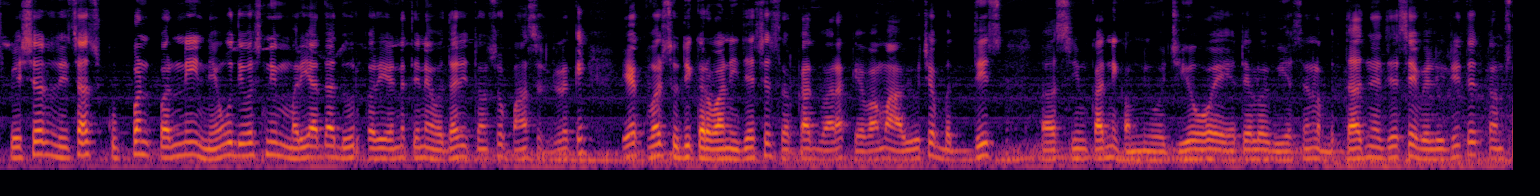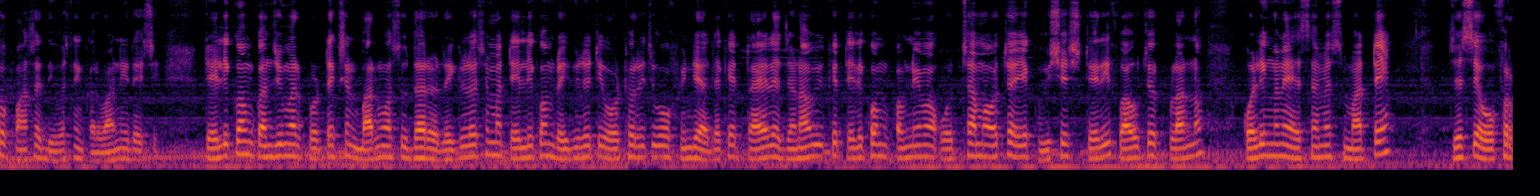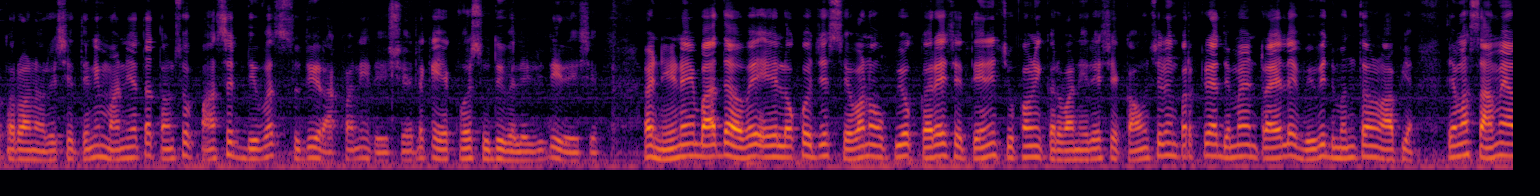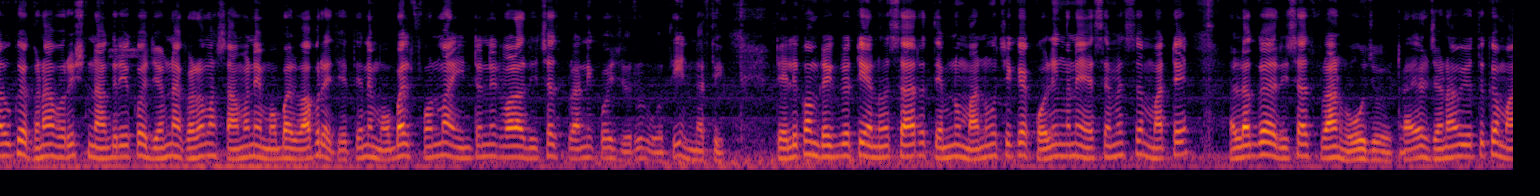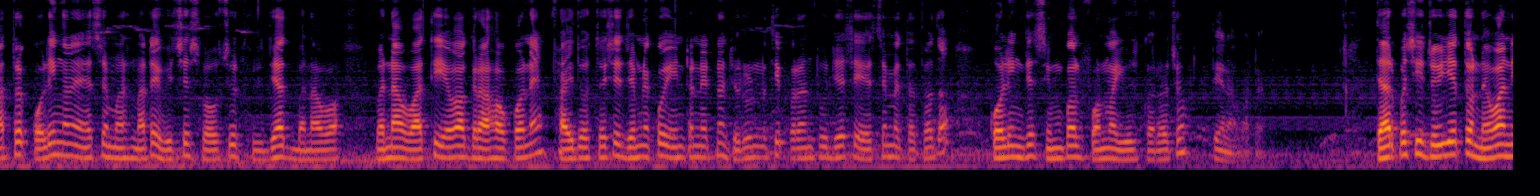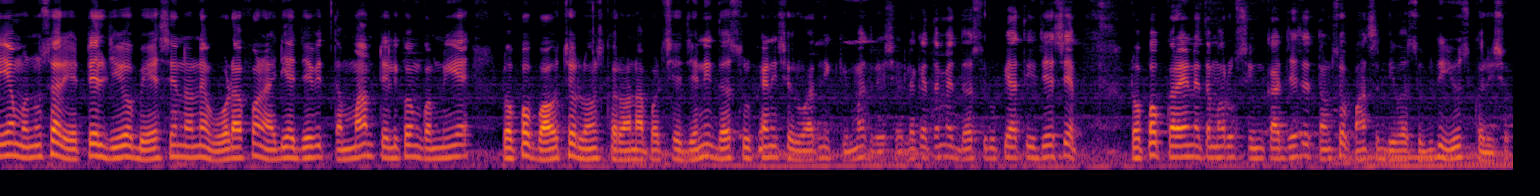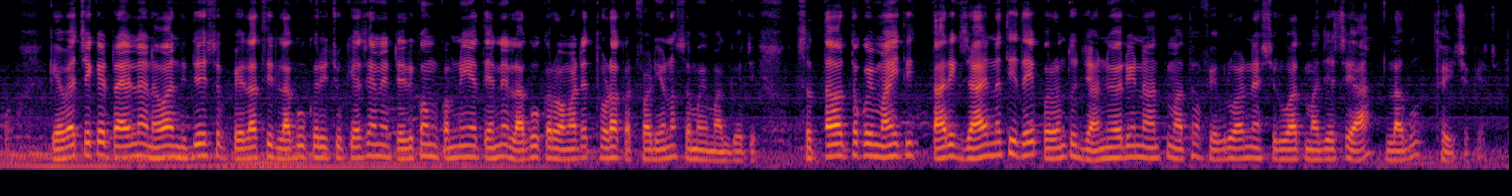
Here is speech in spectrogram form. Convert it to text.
સ્પેશિયલ રિચાર્જ કૂપન પરની નેવું દિવસની મર્યાદા દૂર કરી અને તેને વધારી ત્રણસો પાસઠ એટલે કે એક વર્ષ સુધી કરવાની, જે છે સરકાર દ્વારા કહેવામાં આવ્યું છે. બધી જ સિમ કાર્ડની કંપની હોય જીઓ હોય એરટેલ હોય બીએસએનએલ બધા જને જે છે વેલિડિટી ત્રણસો પાસઠ દિવસની કરવાની રહેશે. ટેલિકોમ કન્ઝ્યુમર પ્રોટેક્શન બારમો સુધારો રેગ્યુલેશનમાં telecom regulatory authority of India એટલે કે ટ્રાયલે જણાવ્યું કે ટેલિકોમ કંપનીમાં ઓછામાં ઓછા એક વિશેષ ટેરિફ વાઉચર પ્લાનનો કોલિંગ અને એસએમએસ માટે જે છે ઓફર કરવાનો રહેશે. તેની માન્યતા ત્રણસો દિવસ સુધી રાખવાની રહેશે, એટલે કે એક વર્ષ સુધી વેલિડિટી રહેશે. નિર્ણય બાદ હવે એ લોકો જે સેવાનો ઉપયોગ કરે છે તેની ચૂકવણી કરવાની રહેશે. કાઉન્સિલિંગ પ્રક્રિયા દરમિયાન ટ્રાયલે વિવિધ મંતવ્યો આપ્યા. તેમાં સામે આવ્યું કે ઘણા વરિષ્ઠ નાગરિકો જેમના ઘરોમાં સામાન્ય મોબાઈલ વાપરે છે, તેને મોબાઈલ ફોનમાં ઇન્ટરનેટવાળા રિચાર્જ પ્લાનની કોઈ જરૂર હોતી નથી. ટેલિકોમ રેગ્યુલેટરી અનુસાર તેમનું માનવું છે કે કોલિંગ અને એસએમએસ માટે અલગ રિચાર્જ પ્લાન હોવું જોઈએ. ટ્રાયલ જણાવ્યું હતું કે માત્ર કોલિંગ અને એસએમએસ માટે વિશેષ વૌચિત ફરજિયાત બનાવવા બનાવવાથી એવા ગ્રાહકોને ફાયદો થશે જેમને કોઈ ઇન્ટરનેટનો જરૂર નથી, પરંતુ જે છે એસએમએસ અથવા તો કોલિંગ જે સિમ્પલ ફોનમાં યુઝ કરો છો તેના માટે. ત્યાર પછી જોઈએ તો નવા નિયમ અનુસાર એરટેલ, જીઓ, બીએસએન અને વોડાફોન આઈડિયા જેવી તમામ ટેલિકોમ કંપનીએ ટોપઅપ વાઉચર લોન્ચ કરવાના પડશે, જેની દસ રૂપિયાની શરૂઆતની કિંમત રહેશે. એટલે કે તમે દસ રૂપિયાથી જે છે ટોપઅપ કરાવીને તમારું સિમ કાર્ડ જે છે ત્રણસો પાંસઠ દિવસ સુધી યુઝ કરી શકો. કહેવાય છે કે ટ્રાયલના નવા નિર્દેશ પહેલાંથી જ લાગુ કરી ચૂક્યા છે અને ટેલિકોમ કંપનીએ તેને લાગુ કરવા માટે થોડાક અઠવાડિયાનો સમય માંગ્યો છે. સત્તાવાર તો કોઈ માહિતી તારીખ જાહેર નથી થઈ, પરંતુ જાન્યુઆરીના અંતમાં અથવા ફેબ્રુઆરીના શરૂઆતમાં જે છે આ લાગુ થઈ શકે છે.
